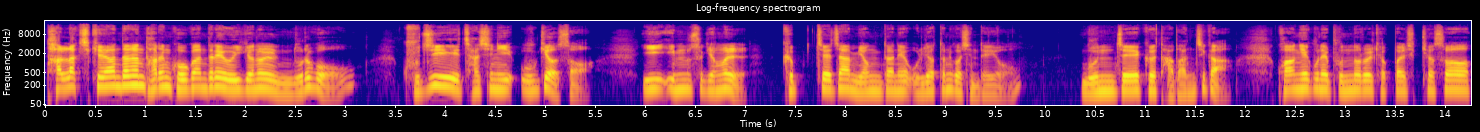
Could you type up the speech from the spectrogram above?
탈락시켜야 한다는 다른 고관들의 의견을 누르고 굳이 자신이 우겨서 이 임수경을 급제자 명단에 올렸던 것인데요. 문제의 그 답안지가 광해군의 분노를 격발시켜서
